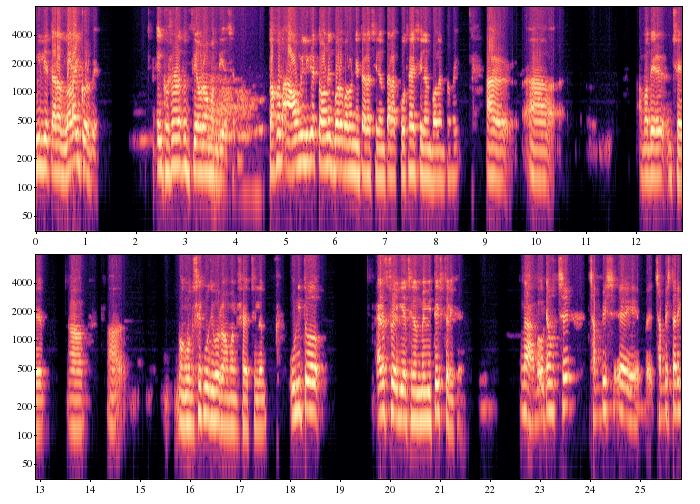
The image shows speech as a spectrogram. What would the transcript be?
মিলিয়ে তারা লড়াই করবে। এই ঘোষণাটা তো জিয়াউর রহমান দিয়েছে তখন আওয়ামী লীগের তো অনেক বড় বড় নেতারা ছিলেন, তারা কোথায় ছিলেন বলেন তো ভাই? আর আমাদের যে বঙ্গবন্ধু শেখ মুজিবুর রহমান সাহেব ছিলেন, উনি তো অ্যারেস্ট হয়ে গিয়েছিলেন মেবি তেইশ তারিখে। না ওটা হচ্ছে ছাব্বিশ ছাব্বিশ তারিখ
